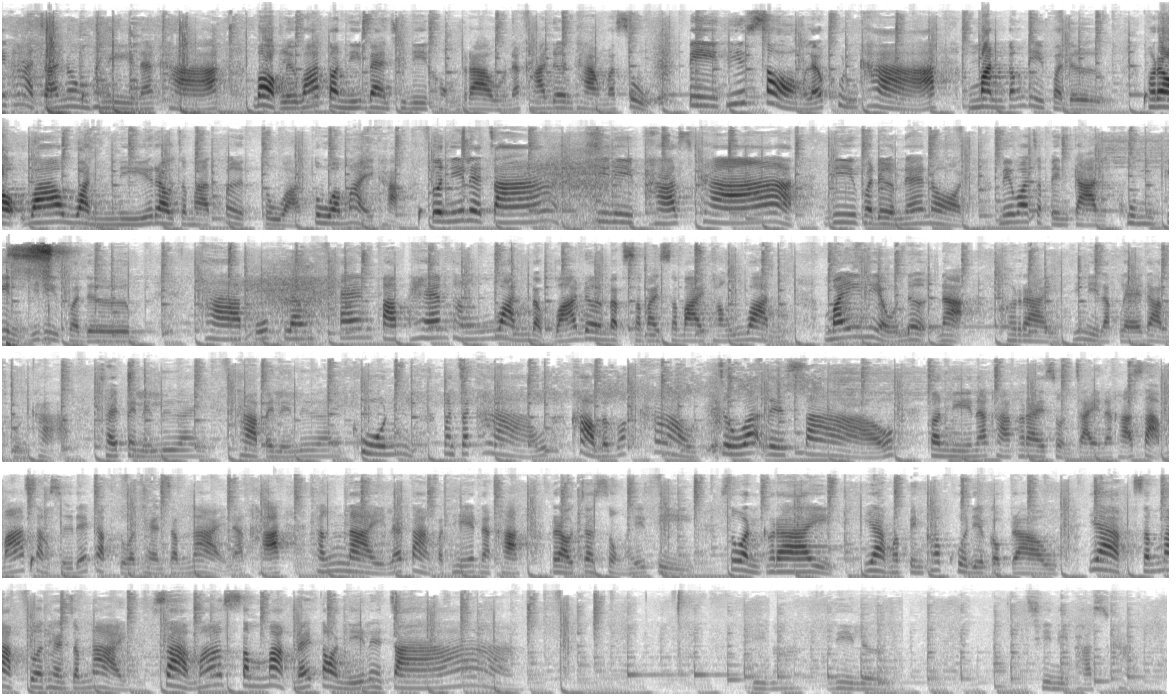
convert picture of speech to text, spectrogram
ีค่ะจ้านงพนีนะคะ บอกเลยว่าตอนนี้แบรนด์ชินีของเรานะคะ เดินทางมาสู่ปีที่ 2 แล้วคุณขามันต้องดีกว่าเดิม เพราะว่าวันนี้เราจะมาเปิดตัวตัวใหม่ค่ะ ตัวนี้เลยจ้าชินีพัสค่ะ ดีกว่าเดิมแน่นอน ไม่ว่าจะเป็นการคุมกลิ่นที่ดีกว่าเดิมทาปุ๊บแล้วแห้งปั๊บแห้งทั้งวันแบบว่าเดินแบบสบายๆทั้งวัน ไม่เหนียวเหนอะหนะ ใครที่มีรักแร้ดำคุณขาใช้ไปเรื่อยๆทาไปเรื่อยๆ คุณมันจะขาวขาวแบบว่าขาวจั๊วะเลยสาว ตอนนี้นะคะใครสนใจนะคะ สามารถสั่งซื้อได้กับตัวแทนจำหน่ายนะคะ ทั้งในและต่างประเทศนะคะ เราจะส่งให้ฟรีส่วนใครอยากมาเป็นครอบครัวเดียวกับเรา อยากสมัครตัวแทนจำหน่าย สามารถสมัครได้ตอนนี้เลยจ้า ดีมาก ดีเลยชีนีพัสค่ะ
